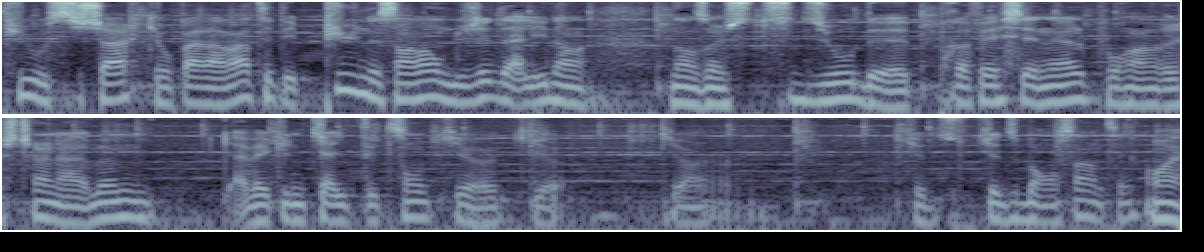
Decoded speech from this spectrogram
plus aussi cher qu'auparavant. Tu t'es plus nécessairement obligé d'aller dans, dans un studio de professionnel pour enregistrer un album avec une qualité de son qui a, qui a, qui a, un- qui a du, qui a du bon sens, tu sais. Ouais.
